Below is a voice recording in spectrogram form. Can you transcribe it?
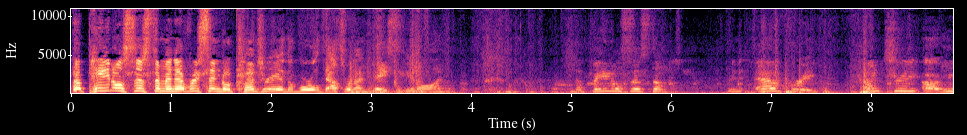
The penal system in every single country in the world, that's what I'm basing it on. The penal system in every country. Oh, he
